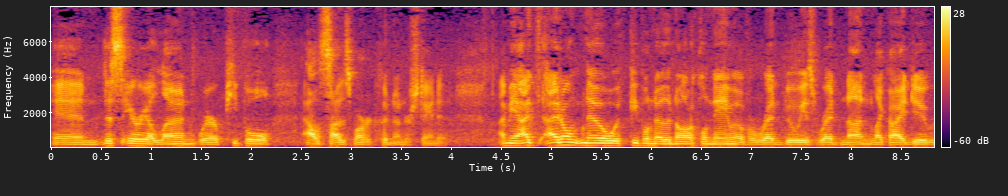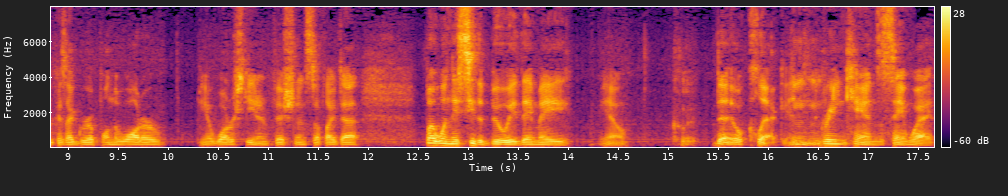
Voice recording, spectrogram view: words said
and this area alone where people outside this market couldn't understand it. I mean, I, I don't know if people know the nautical name of a red buoy is red nun like I do because I grew up on the water, you know, water skiing and fishing and stuff like that. But when they see the buoy, they may, you know, Click. that it'll click. And Green Can's the same way.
